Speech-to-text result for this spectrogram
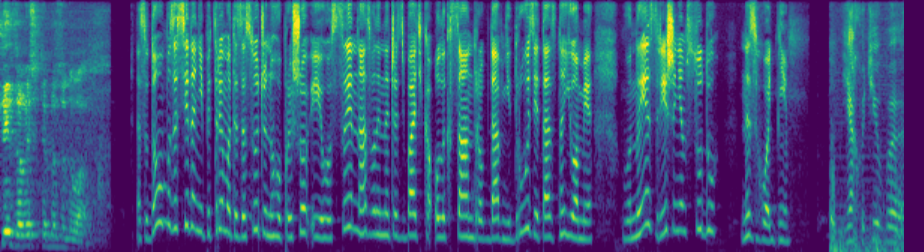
слід залишити без задоволення. На судовому засіданні підтримати засудженого прийшов і його син, названий на честь батька Олександро, давні друзі та знайомі. Вони з рішенням суду не згодні. Я хотів би,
